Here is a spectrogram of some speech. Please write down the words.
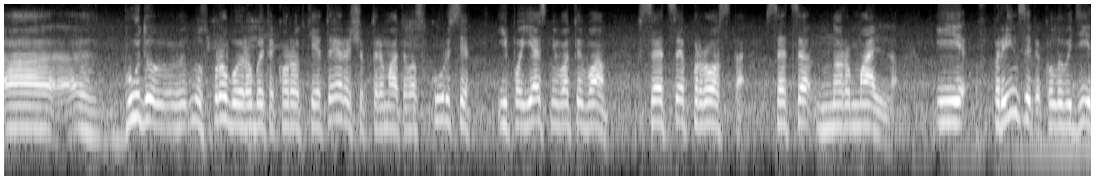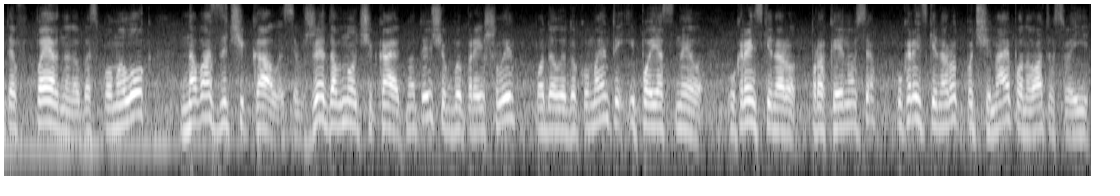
Е, Буду ну, спробую робити короткі етери, щоб тримати вас в курсі і пояснювати вам. Все це просто, все це нормально. І в принципі, коли ви дієте впевнено, без помилок, на вас зачекалися. Вже давно чекають на те, щоб ви прийшли, подали документи і пояснили. Український народ прокинувся, український народ починає панувати в своїй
